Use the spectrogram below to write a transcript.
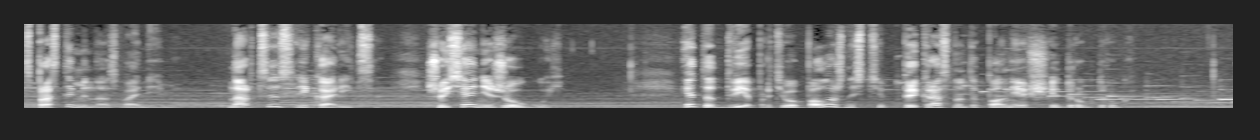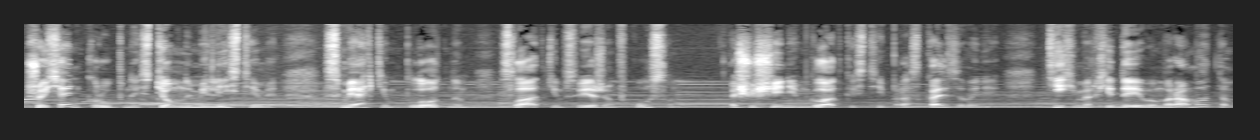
с простыми названиями – нарцисс и корица, шуйсянь и жоугуй. Это две противоположности, прекрасно дополняющие друг друга. Шуйсянь крупный, с темными листьями, с мягким, плотным, сладким, свежим вкусом, ощущением гладкости и проскальзывания, тихим орхидеевым ароматом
